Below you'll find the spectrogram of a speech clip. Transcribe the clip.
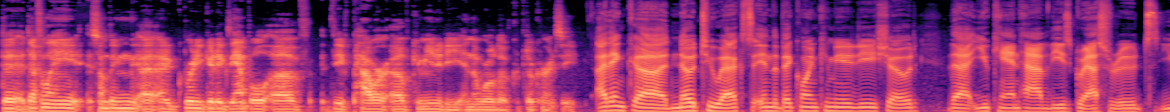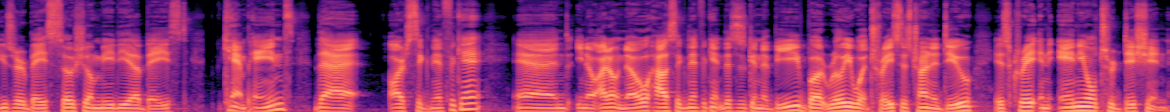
The, definitely something a, a, pretty good example of the power of community in the world of cryptocurrency. I think uh, No2x in the Bitcoin community showed that you can have these grassroots, user based, social media based campaigns that are significant. And, you know, I don't know how significant this is going to be, but really what Trace is trying to do is create an annual tradition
